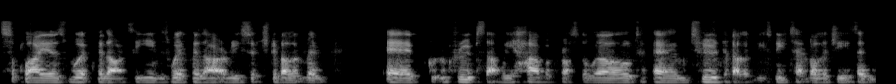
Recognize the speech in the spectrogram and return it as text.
suppliers, work with our teams, work with our research development uh, groups that we have across the world um, to develop these new technologies and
